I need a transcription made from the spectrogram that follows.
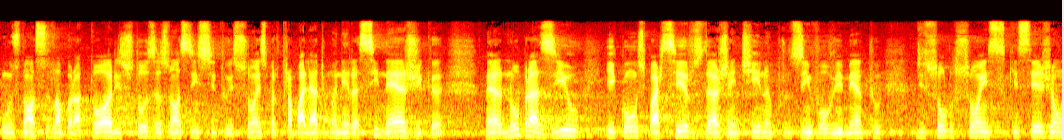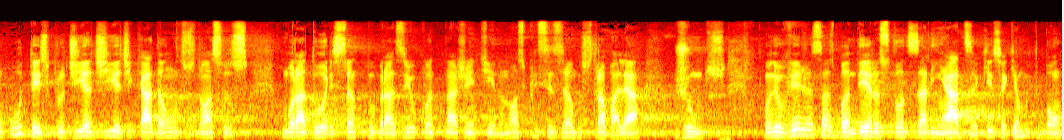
com os nossos laboratórios, todas as nossas instituições para trabalhar de maneira sinérgica né, no Brasil e com os parceiros da Argentina para o desenvolvimento de soluções que sejam úteis para o dia a dia de cada um dos nossos moradores, tanto no Brasil quanto na Argentina. Nós precisamos trabalhar juntos. Quando eu vejo essas bandeiras todas alinhadas aqui, isso aqui é muito bom,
